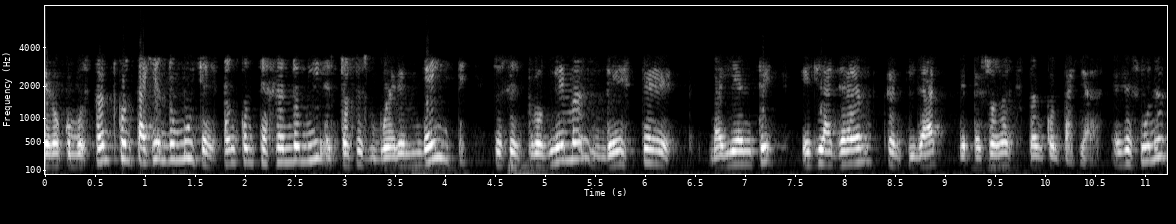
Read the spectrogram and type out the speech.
Pero como están contagiando muchas, están contagiando mil, entonces mueren 20. Entonces el problema de este variante es la gran cantidad de personas que están contagiadas. Esa es una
